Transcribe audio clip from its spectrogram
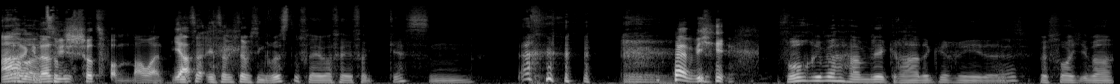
Aber Also genauso zum, wie Schutz vor Mauern. Ja, jetzt, jetzt habe ich, glaube ich, den größten Flavor Fail vergessen. wie? Worüber haben wir gerade geredet, bevor ich über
